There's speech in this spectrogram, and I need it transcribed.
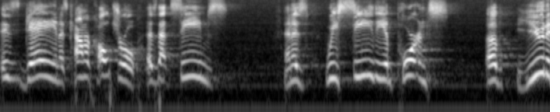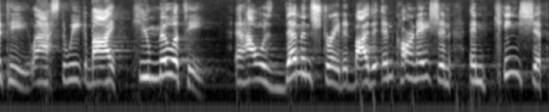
is gain, as countercultural as that seems. And as we see the importance of unity last week by humility and how it was demonstrated by the incarnation and kingship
